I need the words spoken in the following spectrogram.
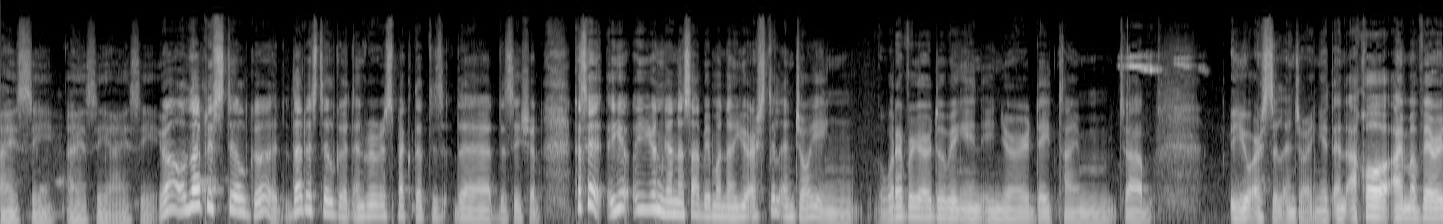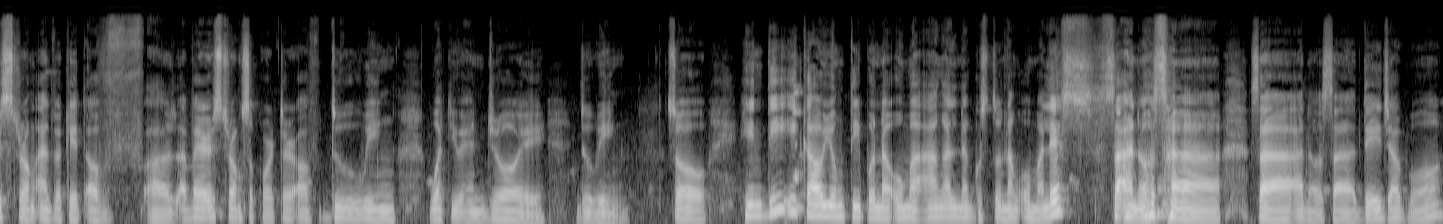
I see, I see, I see. Well, that is still good. That is still good, and we respect that des- that decision. Kasi y- yun nga nasabi mo na you are still enjoying whatever you're doing in in your daytime job. You are still enjoying it, and ako, I'm a very strong advocate of uh, a very strong supporter of doing what you enjoy doing. So, hindi ikaw yung tipo na umaangal na gusto nang umalis sa ano sa sa ano sa day job mo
